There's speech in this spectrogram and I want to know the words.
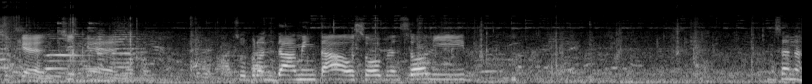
Chicken, chicken. Sobrang daming tao, sobrang solid. Nasaan na?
